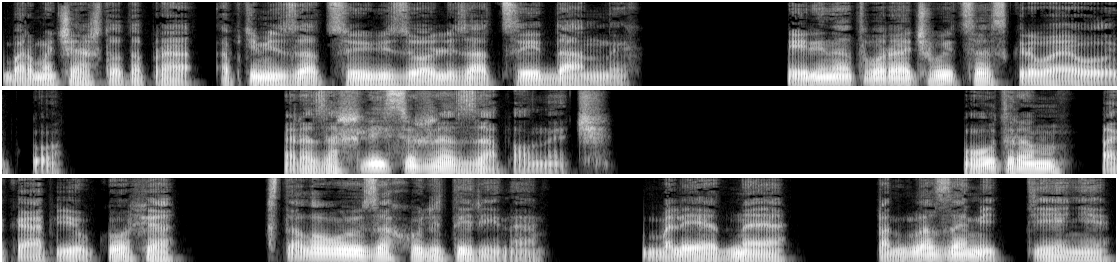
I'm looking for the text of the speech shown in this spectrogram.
бормоча что-то про оптимизацию визуализации данных. Ирина отворачивается, скрывая улыбку. Разошлись уже за полночь. Утром, пока пью кофе, в столовую заходит Ирина. Бледная, под глазами тени.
